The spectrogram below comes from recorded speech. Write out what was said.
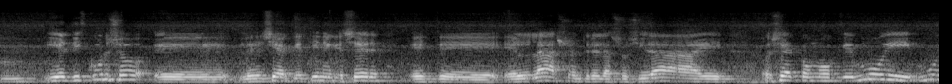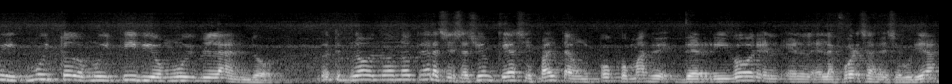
Mm. Y el discurso les decía que tiene que ser este, el lazo entre la sociedad y, o sea, como que muy, muy, muy todo muy tibio, muy blando. ¿No te, no, te da la sensación que hace falta un poco más de, rigor en, las fuerzas de seguridad?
